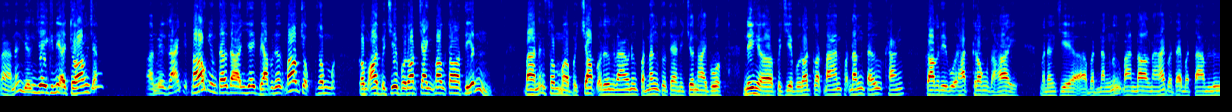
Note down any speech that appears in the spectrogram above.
បាទហ្នឹងយើងនិយាយគ្នាឲ្យត្រង់អញ្ចឹងអត់មានខ្លាចបោកខ្ញុំត្រូវតែនិយាយប្រាប់រឿងបោកជប់សុំកុំឲ្យប្រជាពលរដ្ឋចាញ់បោកតទៀត បាទនឹងសូមបញ្ចប់រឿងរ៉ាវនឹងប៉ុណ្ណឹងទៅតែនិជនហើយព្រោះនេះប្រជាពលរដ្ឋគាត់បានប្តឹងទៅខាងកងរាជវុធហាត់ក្រុងទៅហើយមិនដឹងជាបណ្ដឹងនឹងបានដល់ណាហើយប៉ុន្តែបើតាមលឺ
